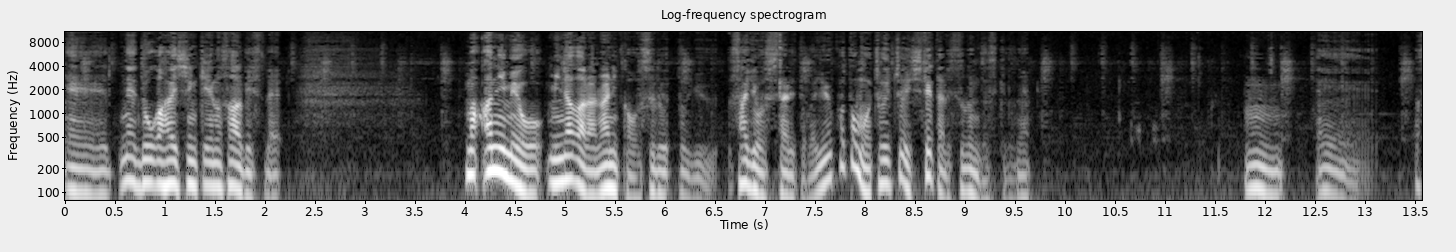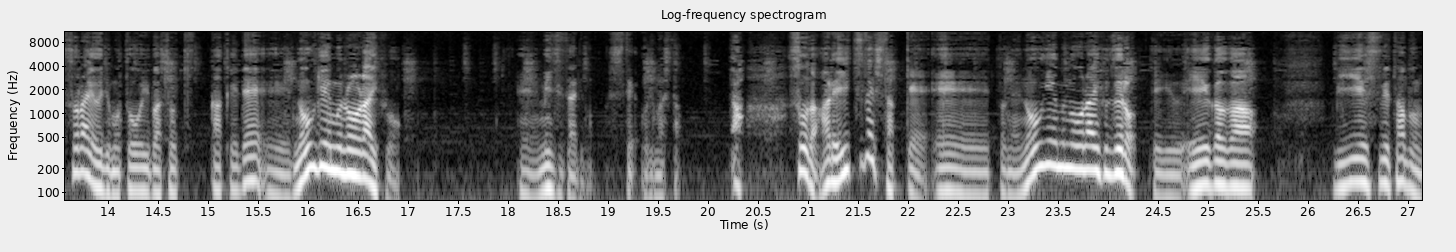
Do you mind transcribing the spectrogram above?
えー、ね、動画配信系のサービスで、ま、アニメを見ながら何かをするという作業したりとかいうこともちょいちょいしてたりするんですけどね。うん。えー、空よりも遠い場所きっかけで、えー、ノーゲームノーライフを、えー、見てたりもしておりました。あ、そうだ、あれいつでしたっけ？えー、っとね、ノーゲームノーライフゼロっていう映画が BS で多分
